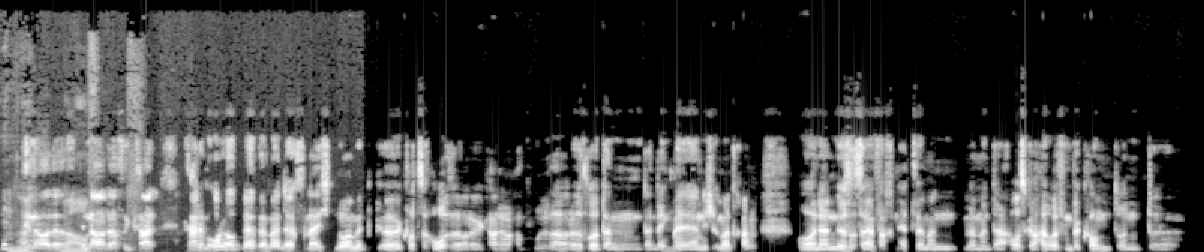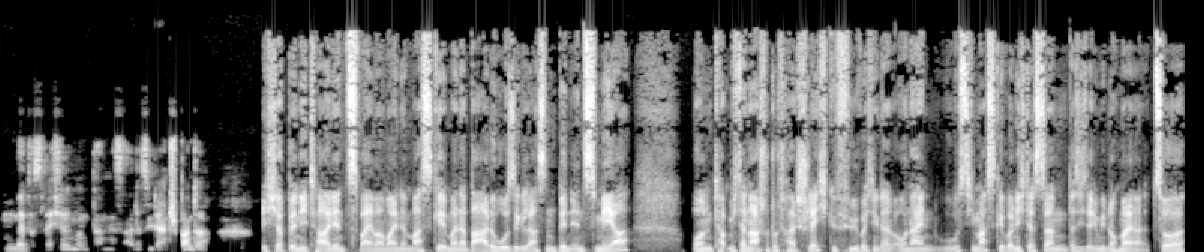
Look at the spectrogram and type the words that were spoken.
genau das, genau das. Gerade im Urlaub, ne, wenn man da vielleicht nur mit äh, kurzer Hose oder gerade noch am Pool war oder so, dann, dann denkt man ja nicht immer dran. Und dann ist es einfach nett, wenn man, wenn man da ausgeholfen bekommt und äh, ein nettes Lächeln und dann ist alles wieder entspannter. Ich habe in Italien zweimal meine Maske in meiner Badehose gelassen, bin ins Meer und habe mich danach schon total schlecht gefühlt, weil ich dachte, oh nein, wo ist die Maske? Weil nicht, dass dann, dass ich da irgendwie nochmal zur,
